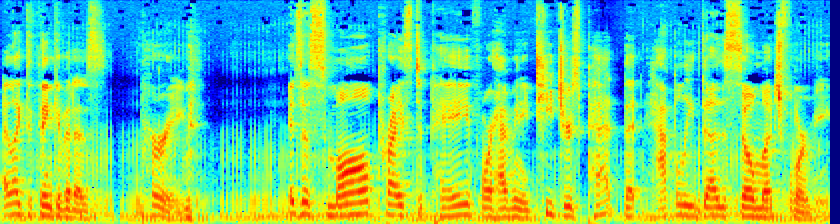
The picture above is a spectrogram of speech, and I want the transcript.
I like to think of it as purring. It's a small price to pay for having a teacher's pet that happily does so much for me.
